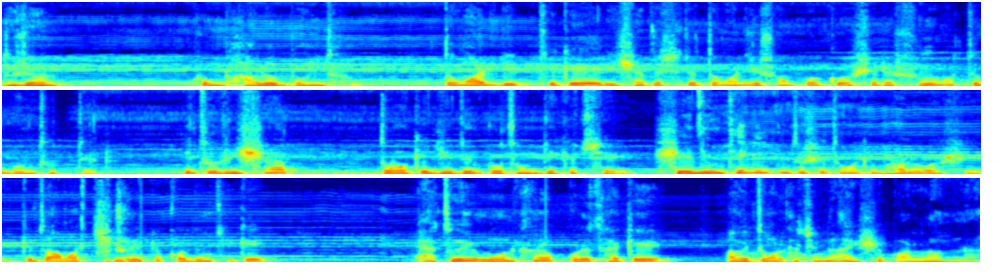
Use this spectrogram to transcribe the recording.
দুজন খুব ভালো বন্ধু। তোমার দিক থেকে রিশাদের সাথে তোমার যে সম্পর্ক সেটা শুধুমাত্র বন্ধুত্বের। কিন্তু রিশাদ তোমাকে যেদিন প্রথম দেখেছে সেই দিন থেকে কিন্তু সে তোমাকে ভালোবাসে। কিন্তু আমার ছেলেটা কদিন থেকে এতই মন খারাপ করে থাকে আমি তোমার কাছে না এসে পারলাম না।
